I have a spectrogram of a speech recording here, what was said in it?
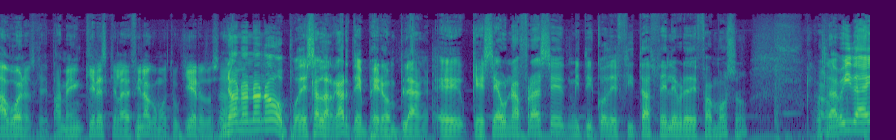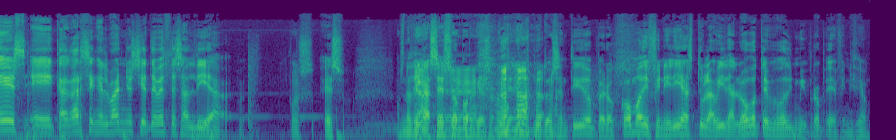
Ah, bueno, es que también quieres que la defina como tú quieres, o sea... No, no, no, no, puedes alargarte, pero en plan, eh, que sea una frase mítico de cita célebre de famoso. Pues Claro. la vida es eh, cagarse en el baño siete veces al día. Pues eso. No digas eso eh. porque eso no tiene ningún puto sentido, pero ¿cómo definirías tú la vida? Luego te doy mi propia definición.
